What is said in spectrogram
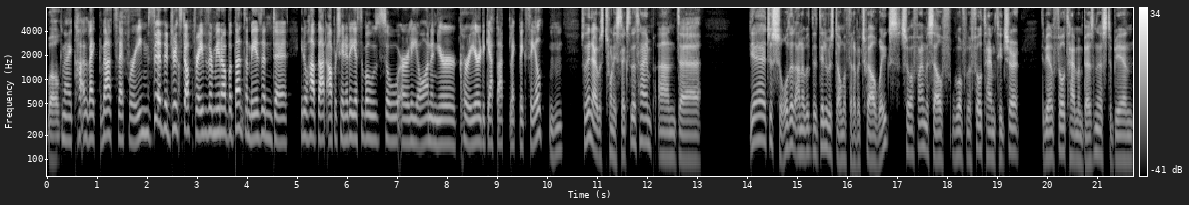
Well, And I ca- like that's like dreams. the dr- stuff dreams are made of, but that's amazing to you know have that opportunity. I suppose so early on in your career to get that like big sale. hmm So I think I was 26 at the time, and uh, yeah, just sold it, and it was, the deal was done within about 12 weeks. So I found myself going from a full time teacher to being full time in business to being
